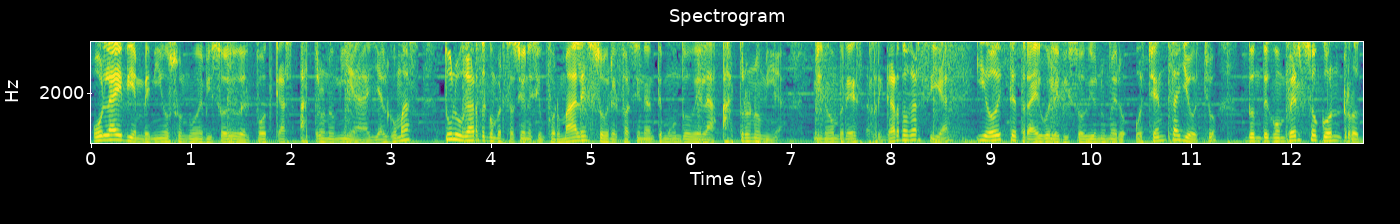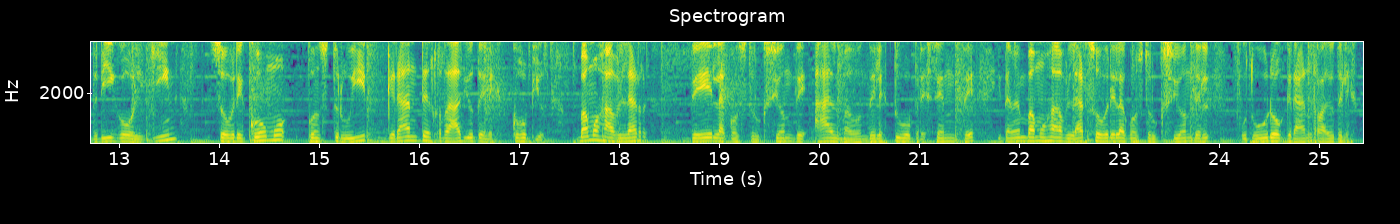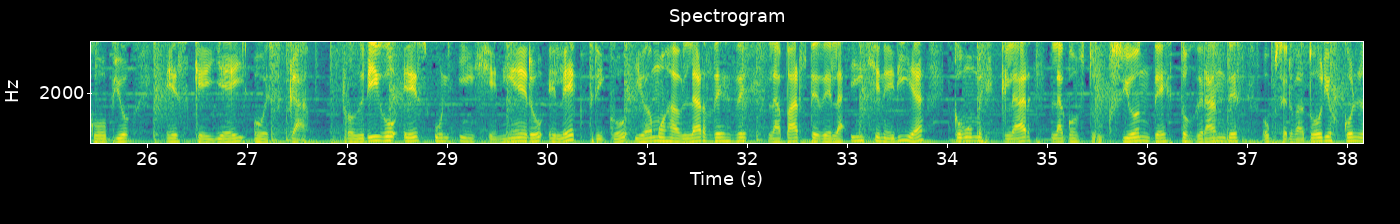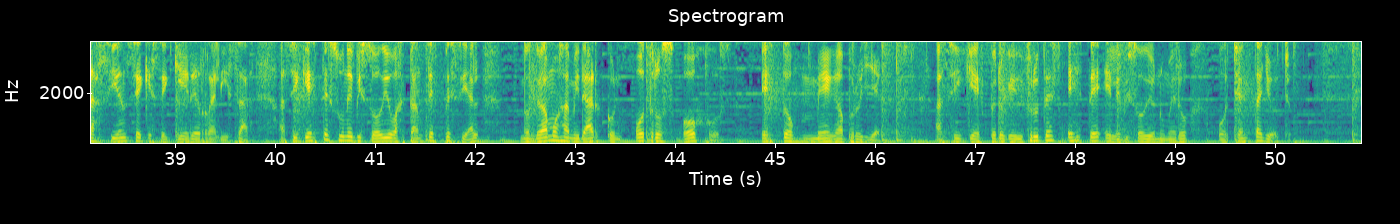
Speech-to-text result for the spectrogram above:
Hola y bienvenidos a un nuevo episodio del podcast Astronomía y algo más, tu lugar de conversaciones informales sobre el fascinante mundo de la astronomía. Mi nombre es Ricardo García y hoy te traigo el episodio número 88 donde converso con Rodrigo Holguín sobre cómo construir grandes radiotelescopios. Vamos a hablar de la construcción de ALMA, donde él estuvo presente, y también vamos a hablar sobre la construcción del futuro gran radiotelescopio SKA o SK. Rodrigo es un ingeniero eléctrico y vamos a hablar desde la parte de la ingeniería, cómo mezclar la construcción de estos grandes observatorios con la ciencia que se quiere realizar. Así que este es un episodio bastante especial donde vamos a mirar con otros ojos estos megaproyectos. Así que espero que disfrutes este, el episodio número 88.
